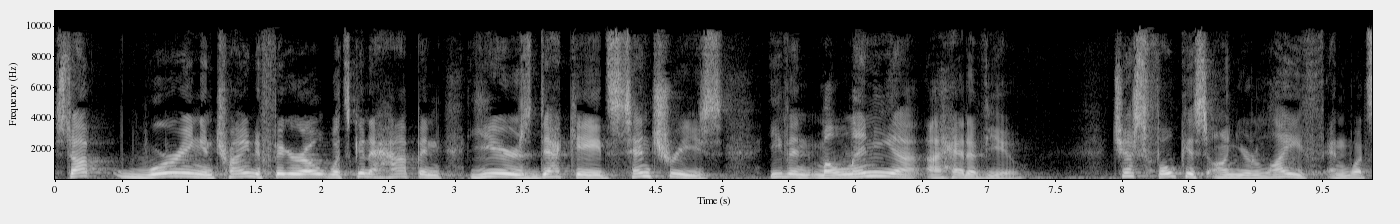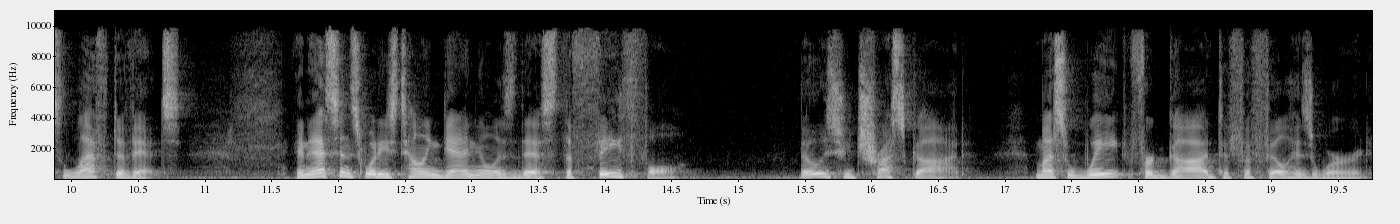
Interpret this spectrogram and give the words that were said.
Stop worrying and trying to figure out what's going to happen years, decades, centuries even millennia ahead of you. Just focus on your life and what's left of it. In essence, what he's telling Daniel is this the faithful, those who trust God, must wait for God to fulfill his word.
